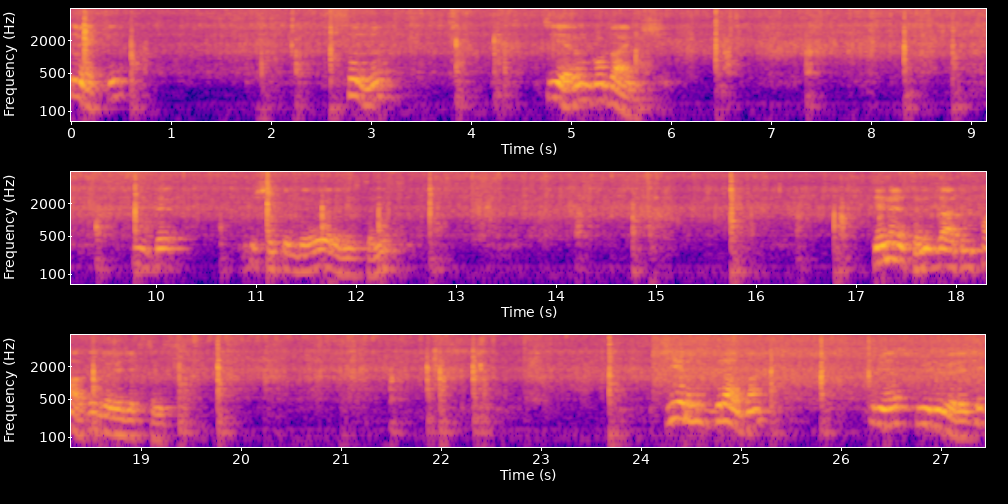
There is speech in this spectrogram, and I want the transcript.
Demek ki sırrı ciğerin buradaymış. Siz de bu şekilde öğrenirseniz denerseniz zaten farkı göreceksiniz. Ciğerimiz birazdan buraya suyunu verecek.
